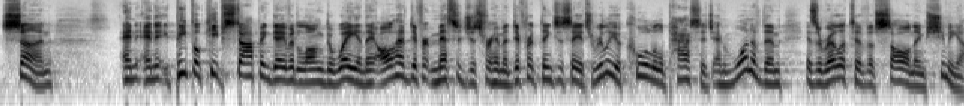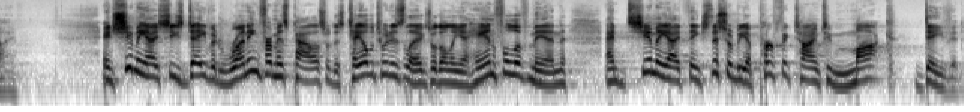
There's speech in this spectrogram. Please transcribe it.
son. And, and it, people keep stopping David along the way, and they all have different messages for him and different things to say. It's really a cool little passage. And one of them is a relative of Saul named Shimei. And Shimei sees David running from his palace with his tail between his legs with only a handful of men. And Shimei thinks this would be a perfect time to mock David.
